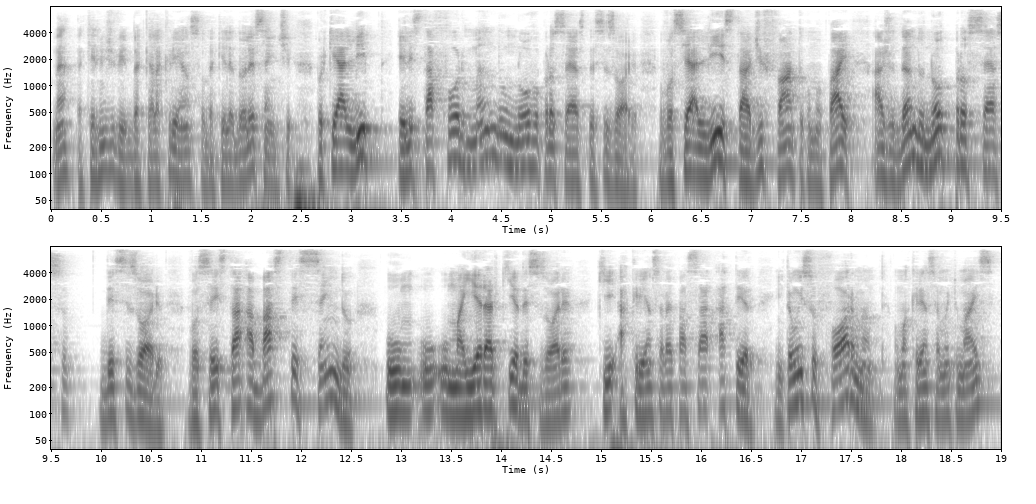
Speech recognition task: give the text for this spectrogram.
né, daquele indivíduo, daquela criança ou daquele adolescente, porque ali ele está formando um novo processo decisório. Você ali está de fato, como pai, ajudando no processo decisório. Você está abastecendo um, uma hierarquia decisória que a criança vai passar a ter. Então isso forma uma criança muito mais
